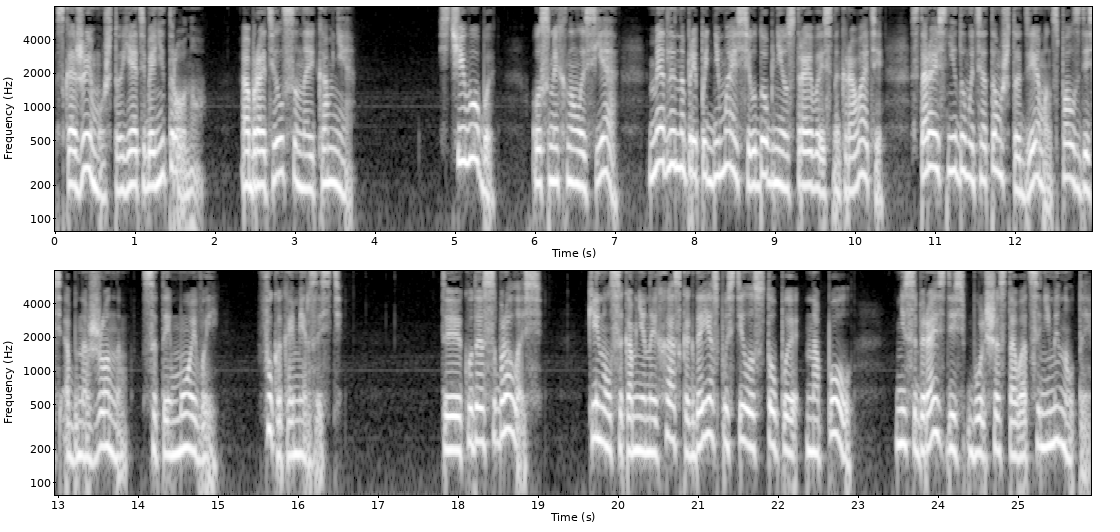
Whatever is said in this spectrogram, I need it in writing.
«Скажи ему, что я тебя не трону», — обратился Ней ко мне. «С чего бы?» — усмехнулась я, медленно приподнимаясь и удобнее устраиваясь на кровати, стараясь не думать о том, что демон спал здесь обнаженным, с этой мойвой. Фу, какая мерзость. «Ты куда собралась?» Кинулся ко мне Нейхас, когда я спустила стопы на пол, не собираясь здесь больше оставаться ни минуты.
